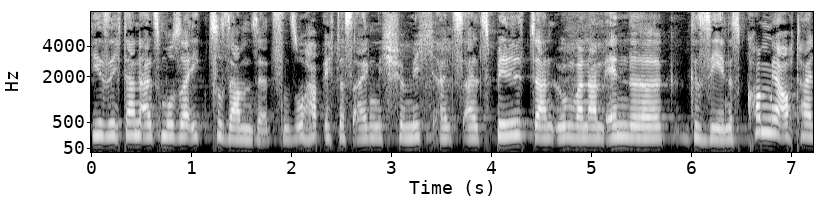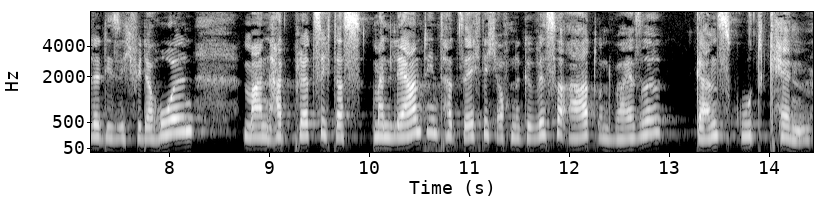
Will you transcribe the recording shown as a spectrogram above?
die sich dann als Mosaik zusammensetzen. So habe ich das eigentlich für mich als als Bild dann irgendwann am Ende gesehen. Es kommen ja auch Teile, die sich wiederholen. Man hat plötzlich das, man lernt ihn tatsächlich auf eine gewisse Art und Weise ganz gut kennen.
